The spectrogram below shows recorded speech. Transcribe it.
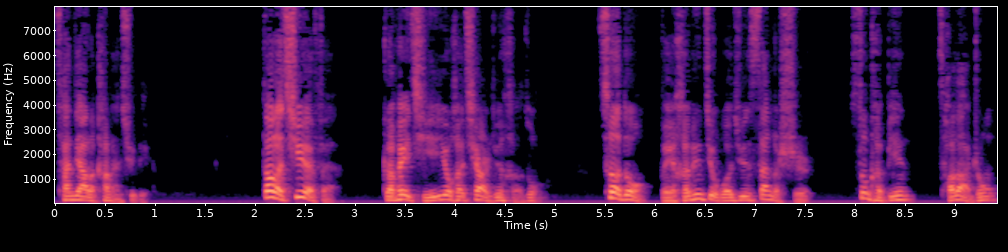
参加了抗战序列。到了七月份。葛佩奇又和七二军合作，策动伪和平救国军三个师，宋克斌、曹大忠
